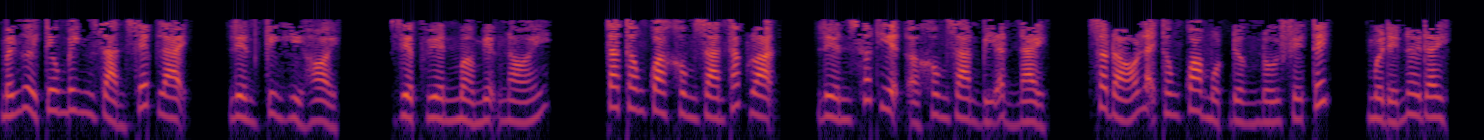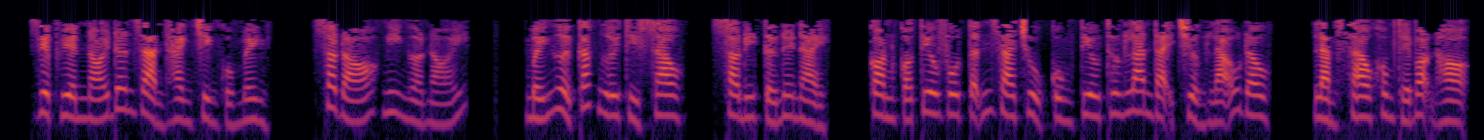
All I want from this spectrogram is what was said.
Mấy người tiêu minh giản xếp lại, liền kinh hỉ hỏi. Diệp Huyền mở miệng nói, ta thông qua không gian thác loạn, liền xuất hiện ở không gian bí ẩn này, sau đó lại thông qua một đường nối phế tích, mới đến nơi đây. Diệp Huyền nói đơn giản hành trình của mình, sau đó nghi ngờ nói, mấy người các ngươi thì sao, sao đi tới nơi này, còn có tiêu vô tẫn gia chủ cùng tiêu thương lan đại trưởng lão đâu, làm sao không thấy bọn họ.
